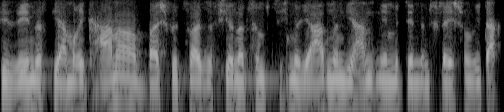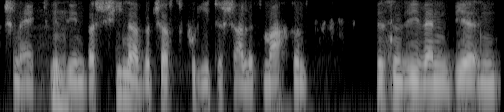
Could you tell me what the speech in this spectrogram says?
wir sehen, dass die Amerikaner beispielsweise 450 Milliarden in die Hand nehmen mit dem Inflation Reduction Act. Wir mhm. sehen, was China wirtschaftspolitisch alles macht. Und wissen Sie, wenn wir in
